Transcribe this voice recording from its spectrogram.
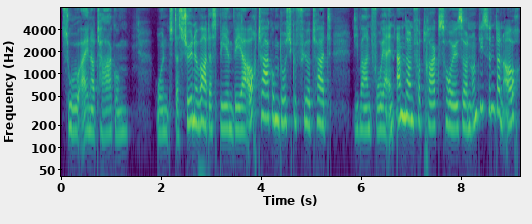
zu einer Tagung. Und das Schöne war, dass BMW ja auch Tagungen durchgeführt hat. Die waren vorher in anderen Vertragshäusern und die sind dann auch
